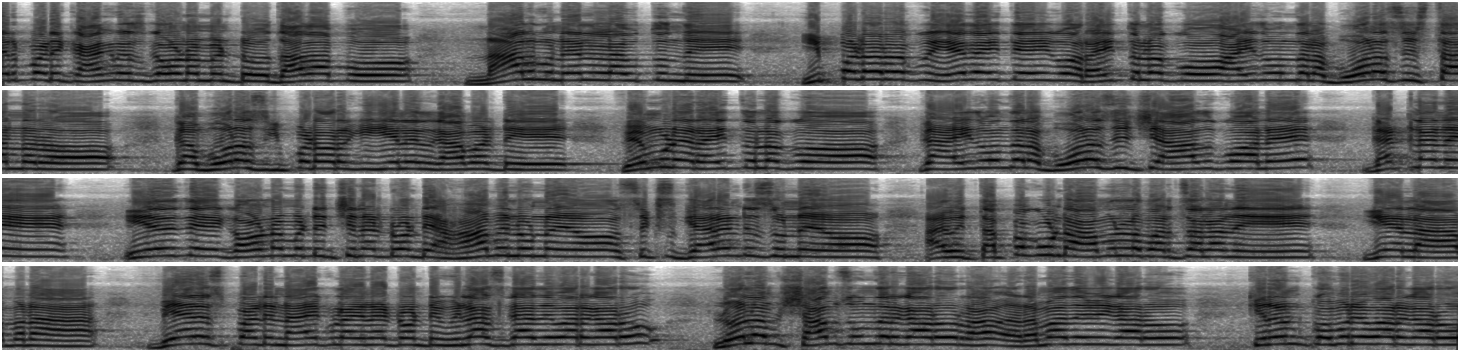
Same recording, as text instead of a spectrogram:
ఏర్పడి కాంగ్రెస్ గవర్నమెంట్ దాదాపు నాలుగు నెలలు అవుతుంది. ఇప్పటివరకు ఏదైతే ఇగో రైతులకు ఐదు వందల బోనస్ ఇస్తా అన్నారో ఇంకా బోనస్ ఇప్పటివరకు ఇవ్వలేదు కాబట్టి వెంబడే రైతులకు ఇంకా ఐదు వందల బోనస్ ఇచ్చి ఆదుకోవాలి. గట్లనే ఏదైతే గవర్నమెంట్ ఇచ్చినటువంటి హామీలు ఉన్నాయో సిక్స్ గ్యారంటీస్ ఉన్నాయో అవి తప్పకుండా అమలులో పరచాలని ఇలా మన బీఆర్ఎస్ పార్టీ నాయకులు అయినటువంటి విలాస్ గాదివార్ గారు లోలం శ్యామ్ సుందర్ గారు రా- రమాదేవి గారు కిరణ్ కొమరేవార్ గారు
